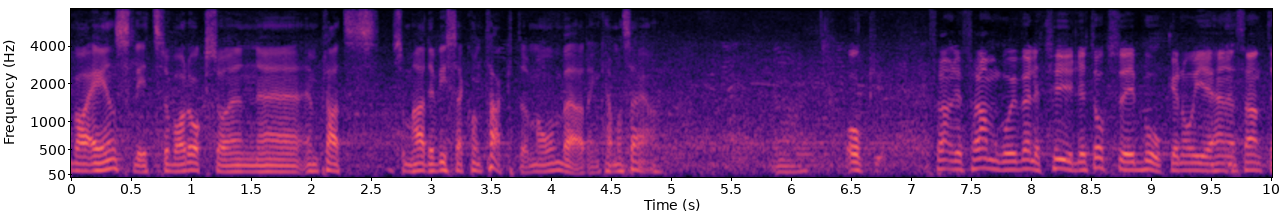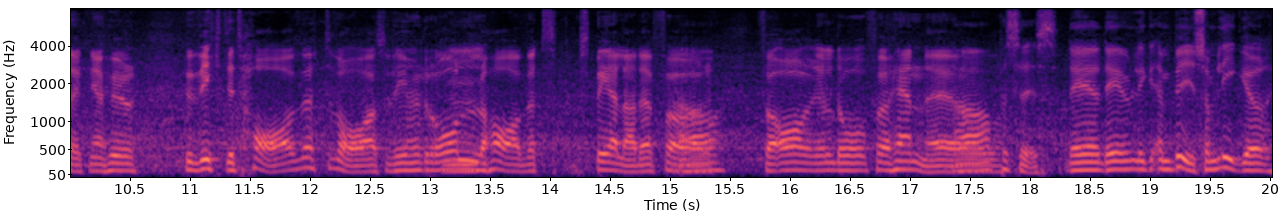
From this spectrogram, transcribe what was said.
var ensligt så var det också en, en plats som hade vissa kontakter med omvärlden kan man säga. Och fram- det framgår ju väldigt tydligt också i boken och i hennes anteckningar hur, hur viktigt havet var, alltså vilken roll havet sp- spelade för, Mm. Ja. för Arild och för henne. Ja, och, precis. Det är, det är en by som ligger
